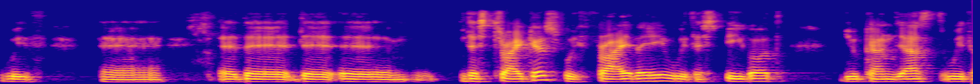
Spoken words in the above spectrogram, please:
with uh, the the um, the strikers with Friday with Spigot. You can just with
